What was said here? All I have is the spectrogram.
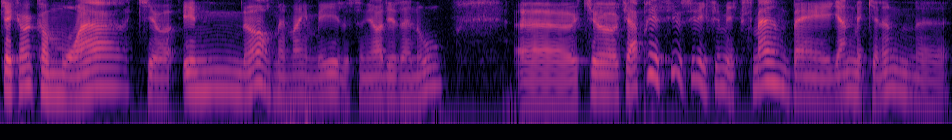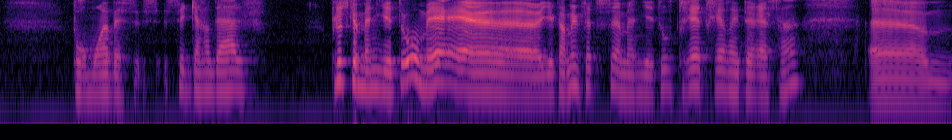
quelqu'un comme moi qui a énormément aimé Le Seigneur des Anneaux. qui, a, qui a apprécié aussi les films X-Men, ben Ian McKellen, pour moi, ben, c'est Gandalf plus que Magneto, mais euh, il a quand même fait aussi un Magneto très très intéressant. Euh,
